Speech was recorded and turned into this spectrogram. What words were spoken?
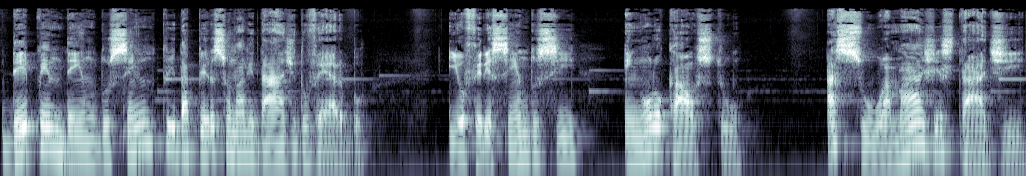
dependendo sempre da personalidade do Verbo e oferecendo-se em holocausto à Sua Majestade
